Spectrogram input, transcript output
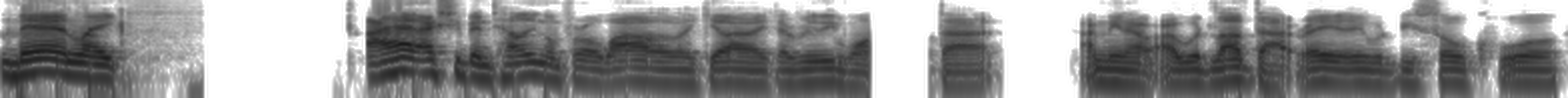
man, like I had actually been telling them for a while, like, yeah, like I really want that. I mean, I, I would love that, right? It would be so cool.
